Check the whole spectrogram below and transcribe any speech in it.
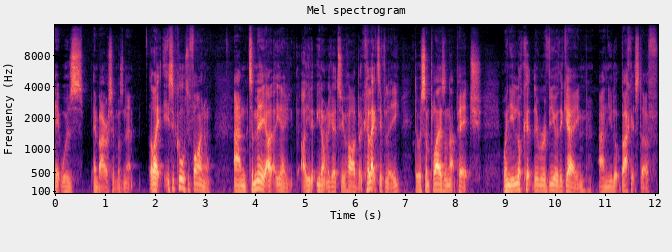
it was embarrassing, wasn't it? Like, it's a quarter final. And to me, I, you know, I, you don't want to go too hard, but collectively, there were some players on that pitch. When you look at the review of the game and you look back at stuff,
